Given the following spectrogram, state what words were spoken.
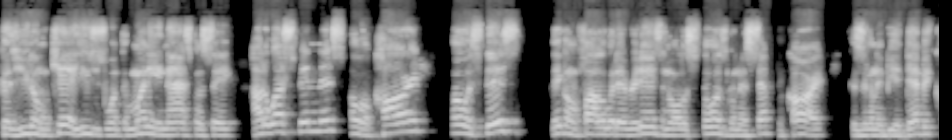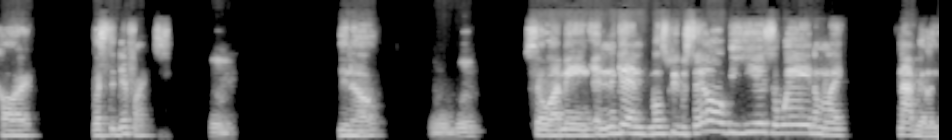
Because you don't care. You just want the money. And now it's going to say, how do I spend this? Oh, a card? Oh, it's this? They're going to follow whatever it is. And all the stores going to accept the card because it's going to be a debit card. What's the difference? Mm you know? Mm-hmm. So, I mean, and again, most people say, oh, we years away. And I'm like, not really.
